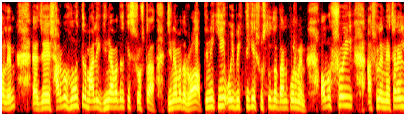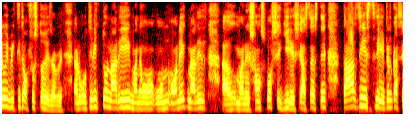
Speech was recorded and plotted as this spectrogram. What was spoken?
বলেন যে সার্বভৌমত্বের মালিক যিনি আমাদেরকে স্রষ্টা, যিনি আমাদের রব, তিনি কি ওই ব্যক্তিকে সুস্থতা দান করবেন? অবশ্যই আসলে ন্যাচারালি ওই ব্যক্তিটা অসুস্থ হয়ে যাবে। কারণ অতিরিক্ত নারী মানে অনেক নারীর মানে সংস্পর্শে গিয়ে সে আস্তে আস্তে তার যে স্ত্রী, এটার কাছে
